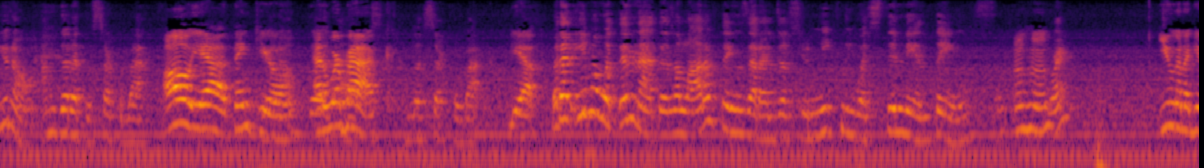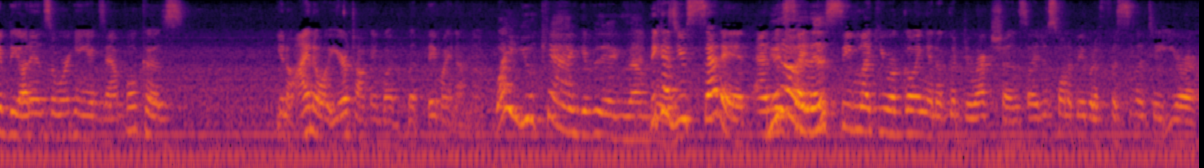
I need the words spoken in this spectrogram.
You know, I'm good at the circle back. Oh yeah, thank you. know, and we're back. The circle back. Yeah. But then even within that, there's a lot of things that are just uniquely West Indian things, Mm-hmm. right? You're gonna give the audience a working example? Because, you know, I know what you're talking about, but they might not know. Why you can't give the example? Because you said it, and You it's like it is. seemed like you were going in a good direction. So I just want to be able to facilitate your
